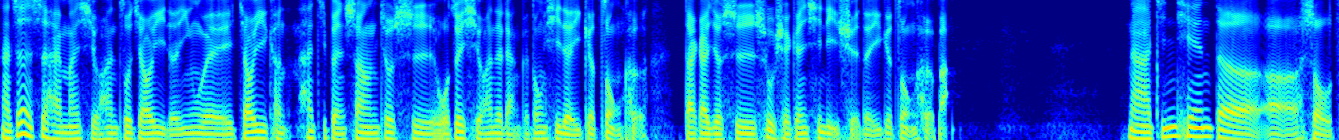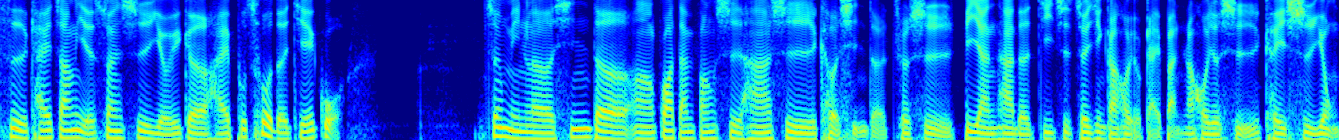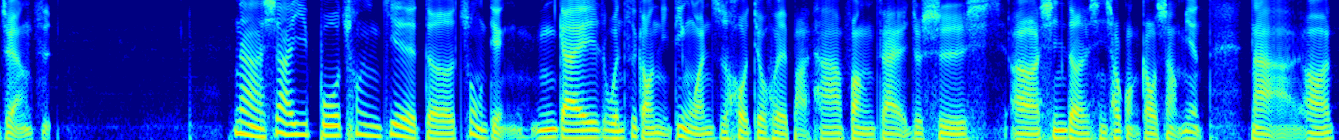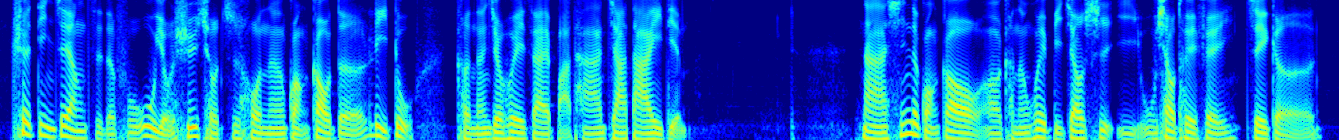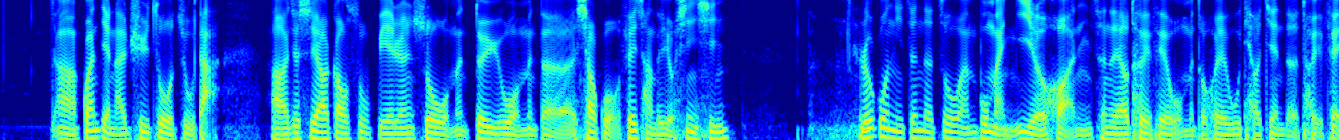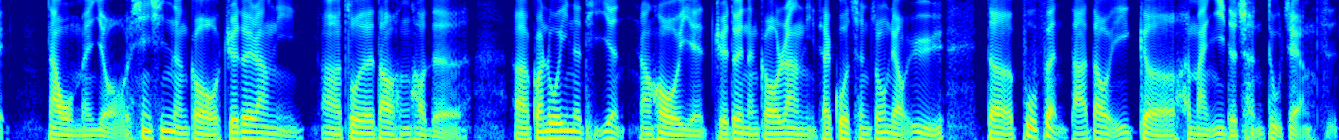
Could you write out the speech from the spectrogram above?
那真的是还蛮喜欢做交易的，因为交易可能它基本上就是我最喜欢的两个东西的一个综合。大概就是数学跟心理学的一个综合吧。那今天的呃首次开张也算是有一个还不错的结果，证明了新的呃挂单方式它是可行的，就是必然它的机制最近刚好有改版，然后就是可以试用这样子。那下一波创业的重点，应该文字稿拟定完之后，就会把它放在就是呃新的行销广告上面。那啊，确定这样子的服务有需求之后呢，广告的力度可能就会再把它加大一点。那新的广告呃，可能会比较是以无效退费这个啊观点来去做主打。啊，就是要告诉别人说，我们对于我们的效果非常的有信心。如果你真的做完不满意的话，你真的要退费，我们都会无条件的退费。那我们有信心能够绝对让你啊做得到很好的啊关录音的体验，然后也绝对能够让你在过程中疗愈的部分达到一个很满意的程度，这样子。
